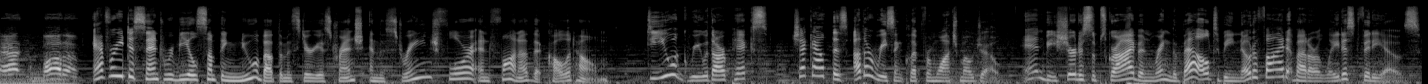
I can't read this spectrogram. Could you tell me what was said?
At bottom. Every descent reveals something new about the mysterious trench and the strange flora and fauna that call it home. Do you agree with our picks? Check out this other recent clip from WatchMojo, and be sure to subscribe and ring the bell to be notified about our latest videos.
